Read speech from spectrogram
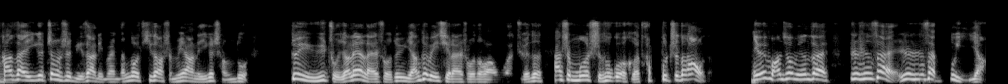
他在一个正式比赛里面能够踢到什么样的一个程度？对于主教练来说，对于杨科维奇来说的话，我觉得他是摸石头过河，他不知道的。因为王秋明在热身赛，热身赛不一样，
